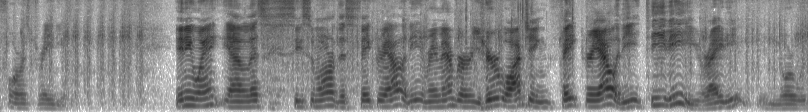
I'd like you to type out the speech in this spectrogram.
Forest Radio. Anyway, yeah, let's see some more of this fake reality. And remember, you're watching fake reality TV right here in Norwood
